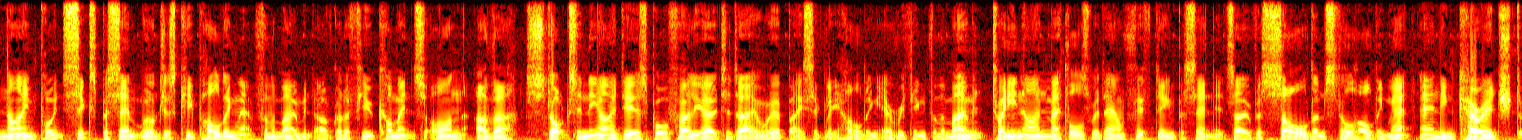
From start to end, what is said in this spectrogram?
9.6%. We'll just keep holding that for the moment. I've got a few comments on other stocks in the ideas portfolio today. We're basically holding everything for the moment. 29 metals, we're down 15%. It's oversold. I'm still holding that and encouraged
